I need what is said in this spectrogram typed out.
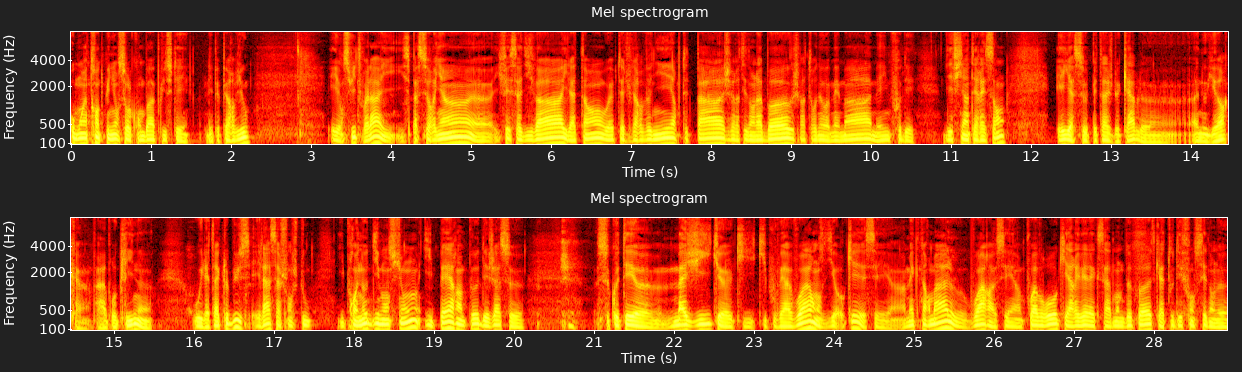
au moins 30 millions sur le combat, plus les, les pay-per-view. Et ensuite, voilà, il, se passe rien. Euh, il fait sa diva, il attend. Ouais, peut-être je vais revenir, peut-être pas. Je vais rester dans la boxe, je vais retourner au MMA, mais il me faut des défis intéressants. Et il y a ce pétage de câble euh, à New York, à, à Brooklyn, où il attaque le bus. Et là, ça change tout. Il prend une autre dimension. Il perd un peu déjà ce ce côté euh, magique euh, qui pouvait avoir, on se dit ok c'est un mec normal, voire c'est un poivreau qui est arrivé avec sa bande de potes, qui a tout défoncé dans le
